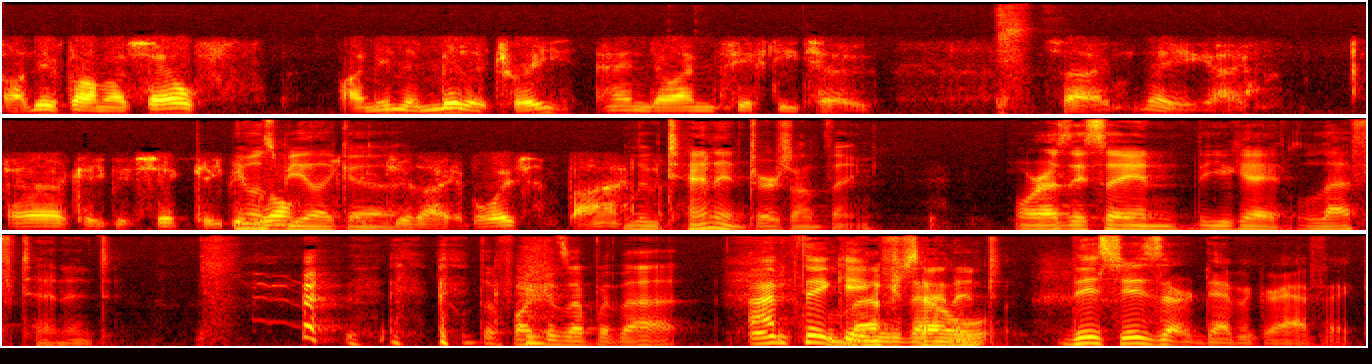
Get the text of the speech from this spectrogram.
I live by myself. I'm in the military, and I'm 52. So there you go. Uh, keep it sick, keep He it must wrong. be like a- to you later, boys. Bye. Lieutenant or something, or as they say in the UK, lieutenant. what the fuck is up with that? I'm thinking Lieutenant. though, this is our demographic.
